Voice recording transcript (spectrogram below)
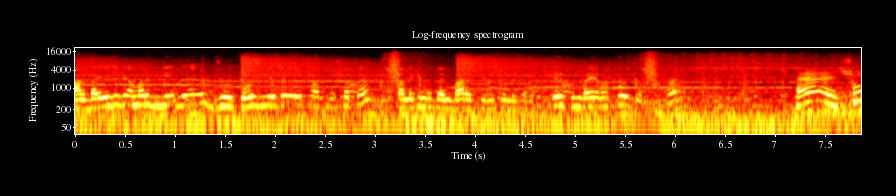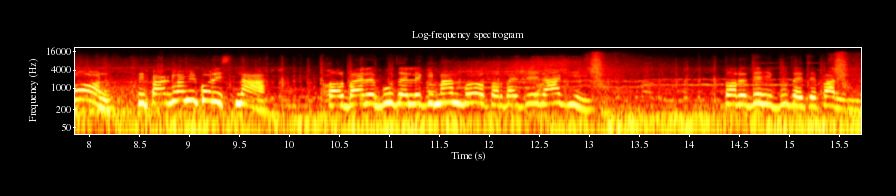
আর ভাইয়া যদি আমার বিয়ে দেয়, জোর করে বিয়ে দেয় ওই পাত্রের সাথে, তাহলে কিন্তু আমি বারো থেকে চলে যাব। এরকম ভাই আমার প্রয়োজন হ্যাঁ? হ্যাঁ শোন, তুই পাগলামি করিস না। তোর বাইরে বুঝাইলে কি মানবো? তোর বাইরে রাগী, তোরে দেখি বুঝাইতে পারিনি।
